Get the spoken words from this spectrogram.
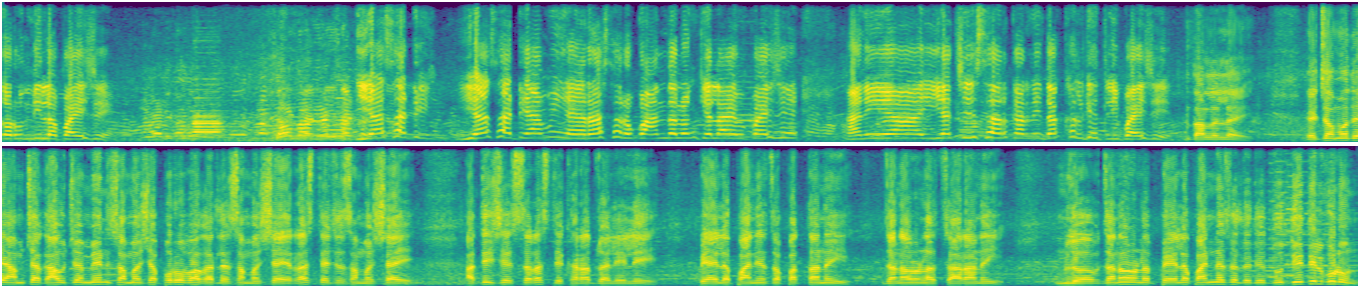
करून दिलं पाहिजे. यासाठी यासाठी आम्ही रस्ता रोको आंदोलन केलं पाहिजे आणि याची सरकारने दखल घेतली पाहिजे. आलेलं आहे. याच्यामध्ये आमच्या गावच्या मेन समस्या पूर्व भागातल्या समस्या आहे रस्त्याच्या समस्या आहे. अतिशय रस्ते खराब झालेले आहे. प्यायला पाण्याचा पत्ता नाही जनावरांना चारा नाही. जनावरांना प्यायला पाणी नसेल तर ते दूध देतील कुठून?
